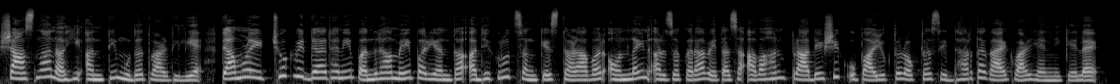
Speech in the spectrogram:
शासनानं ही अंतिम मुदतवाढ दिली आहे. त्यामुळे इच्छुक विद्यार्थ्यांनी पंधरा मे पर्यंत अधिकृत संकेतस्थळावर ऑनलाईन अर्ज करावेत असं आवाहन प्रादेशिक उपायुक्त डॉक्टर सिद्धार्थ गायकवाड यांनी केलं आहे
